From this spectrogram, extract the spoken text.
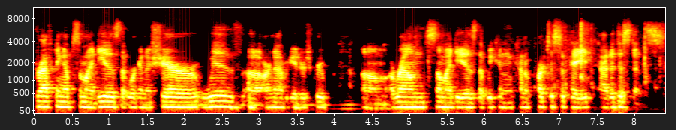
drafting up some ideas that we're going to share with uh, our navigators group um, around some ideas that we can kind of participate at a distance.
